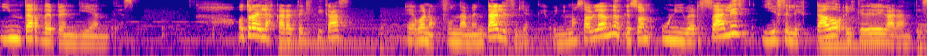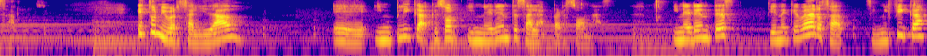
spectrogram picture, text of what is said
interdependientes. Otra de las características eh, bueno, fundamentales y las que venimos hablando es que son universales y es el Estado el que debe garantizarlos. Esta universalidad eh, implica que son inherentes a las personas. Inherentes tiene que ver, o sea, significa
